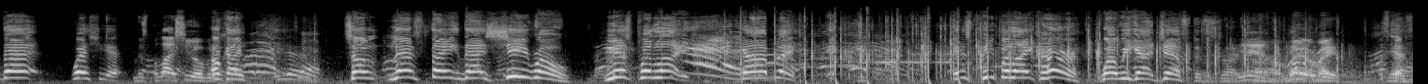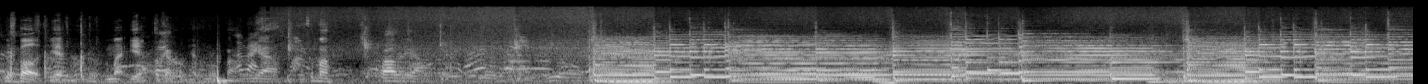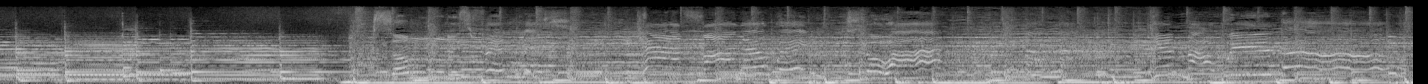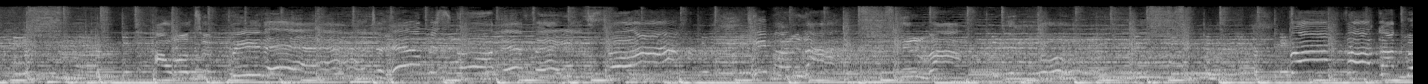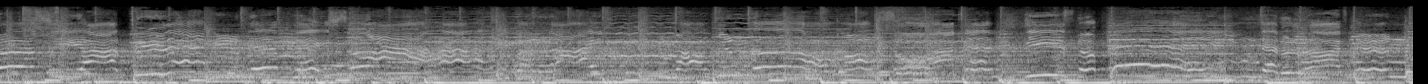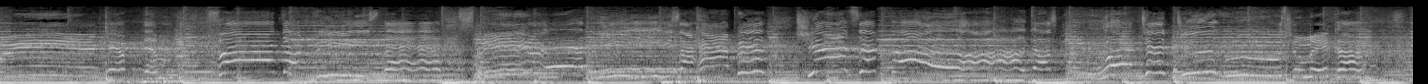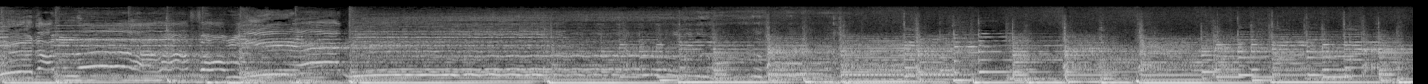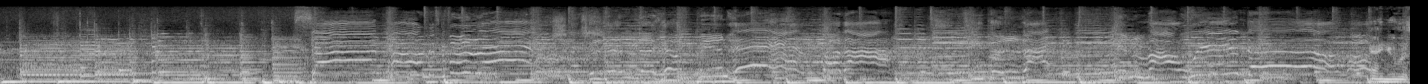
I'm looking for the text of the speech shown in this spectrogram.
that. Where's she at? Miss Polite, she over there. Okay. So let's thank that shero, Miss Polite. God bless. It's people like her why we got justice. Yeah. All right, all right. Let's, go. let's call it. Yeah. We might, yeah. Okay. All right. Yeah. Come on. Follow y'all.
